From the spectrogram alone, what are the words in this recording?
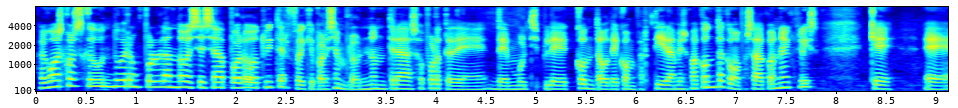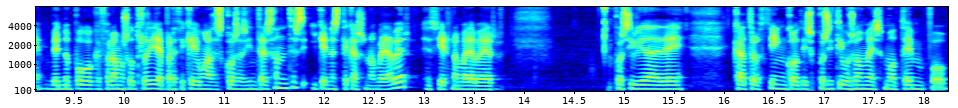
Algúnas cosas que anduveron pululando ese xa polo Twitter foi que, por exemplo, non terá soporte de, de múltiple conta ou de compartir a mesma conta, como pasaba con Netflix, que eh, vendo un pouco que falamos outro día, parece que é unha das cosas interesantes e que neste caso non vai haber, é dicir, non vai haber posibilidade de 4 ou 5 dispositivos ao mesmo tempo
